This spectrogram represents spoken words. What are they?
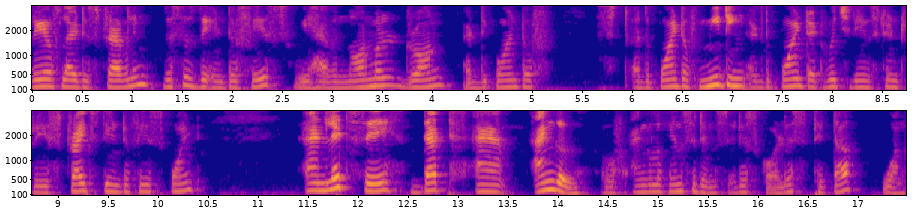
ray of light is traveling. This is the interface. We have a normal drawn at the point of at the point of meeting at the point at which the incident ray strikes the interface point. And let's say that uh, angle of angle of incidence it is called as theta 1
